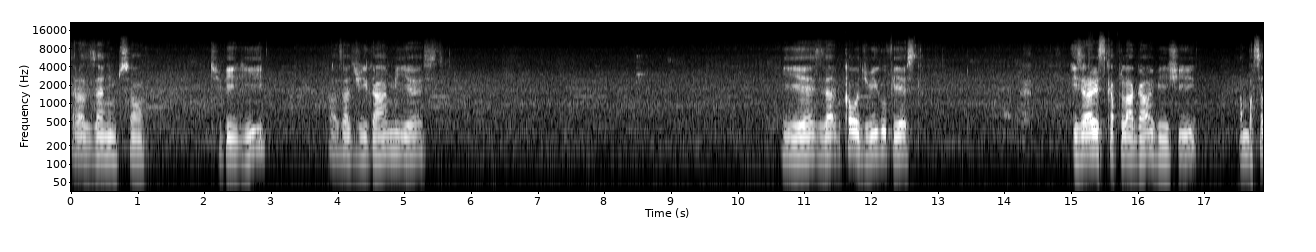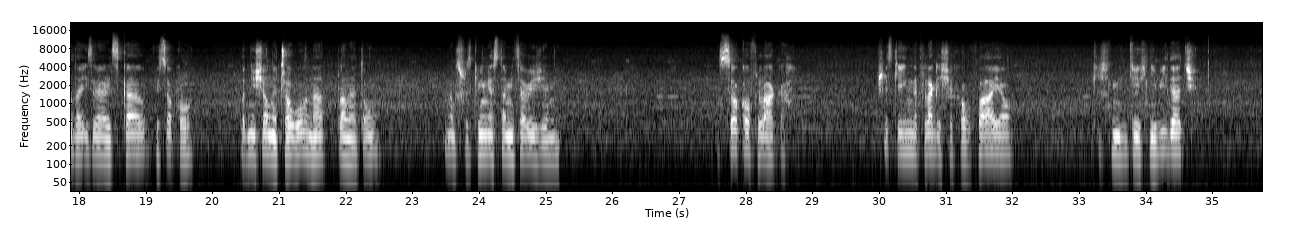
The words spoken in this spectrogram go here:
Zaraz za nim są dźwigi. A za dźwigami jest jest koło dźwigów jest izraelska flaga wisi ambasada izraelska wysoko podniesione czoło nad planetą nad wszystkimi miastami całej ziemi wysoko flaga wszystkie inne flagi się chowają. Nigdzie ich nie widać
